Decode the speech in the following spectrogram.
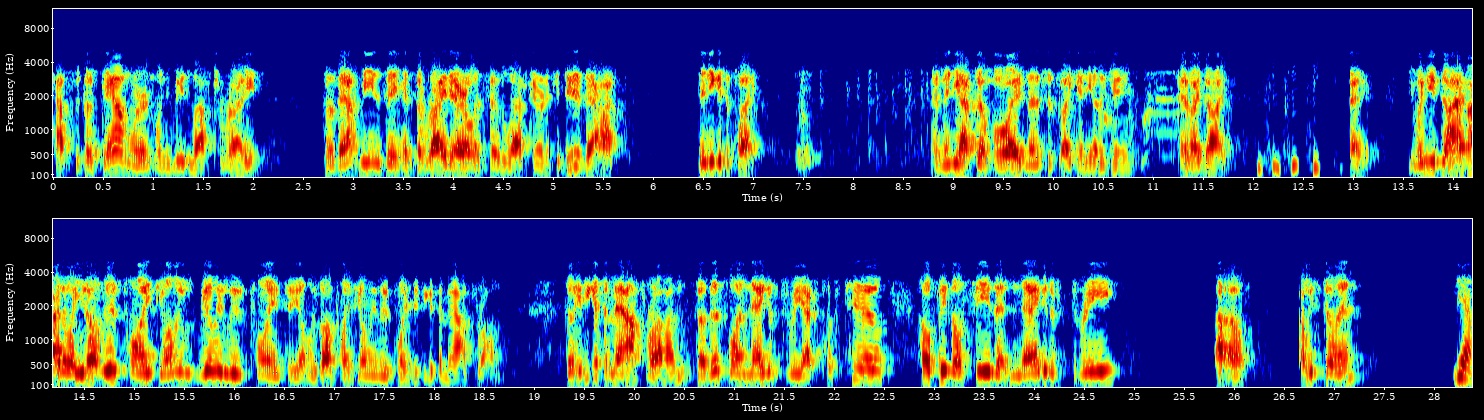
has to go downwards when you read left to right. So that means they hit the right arrow instead of the left arrow. And if you do that, then you get to play. And then you have to avoid, and then it's just like any other game. And I died. okay? When you die, by the way, you don't lose points. You only really lose points, or you don't lose all points. You only lose points if you get the math wrong. So if you get the math wrong, so this one, negative 3x plus 2, hopefully they'll see that negative 3, uh-oh, are we still in? Yeah.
